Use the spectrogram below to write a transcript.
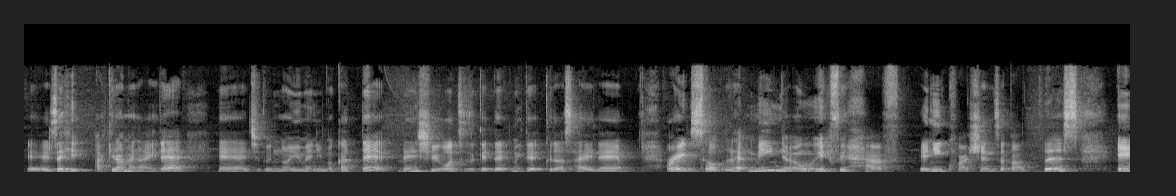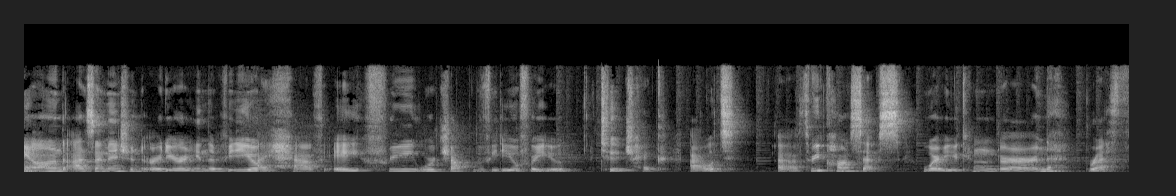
えー、ぜひ諦めないで、えー、自分の夢に向かって練習を続けてみてくださいね。Right, so let me know if you have any questions about this. And as I mentioned earlier in the video, I have a free workshop video for you to check out uh, three concepts where you can learn breath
